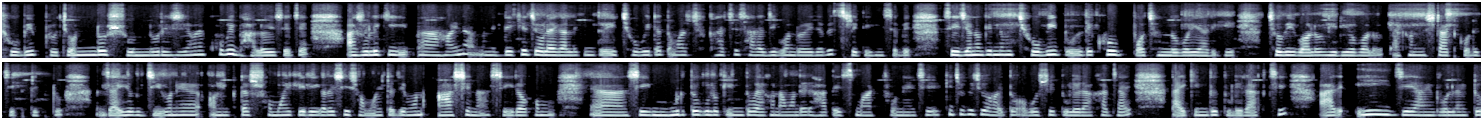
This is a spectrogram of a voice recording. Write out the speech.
ছবি প্রচণ্ড সুন্দর এসেছে মানে খুবই ভালো এসেছে। আসলে কি হয় না? মানে দেখে চলে গেলে কিন্তু এই ছবিটা তোমার কাছে সারা জীবন রয়ে যাবে স্মৃতি হিসেবে। সেই জন্য কিন্তু আমি ছবি তুলতে খুব পছন্দ করি আর কি। ছবি বলো, ভিডিও বলো, এখন স্টার্ট করেছি একটু একটু। যাই হোক, জীবনে অনেকটা সময় পেরিয়ে গেলে সেই সময়টা যেমন আসে না, সেই রকম সেই মুহূর্তগুলো কিন্তু এখন আমাদের হাতে স্মার্টফোন আছে। কিছু কিছু হয়তো অবশ্যই তুলে রাখা যায়, তাই কিন্তু তুলে রাখছি। আর এই যে আমি বললাম একটু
